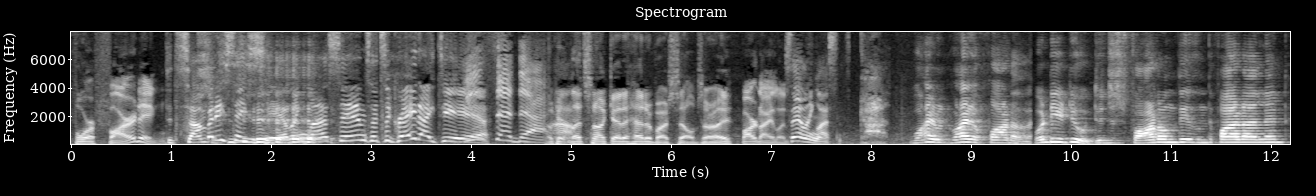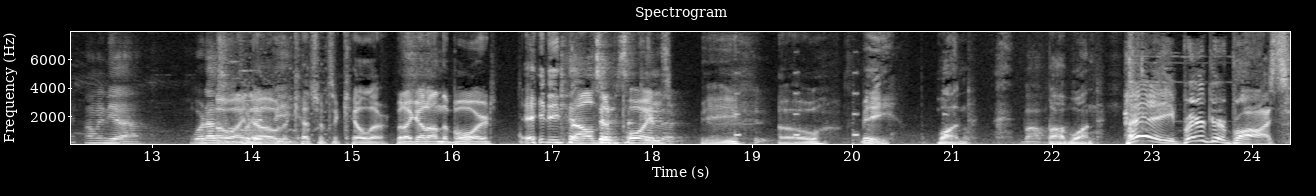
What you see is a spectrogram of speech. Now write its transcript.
for farting. Did somebody say sailing lessons? That's a great idea. You said that. Okay, let's not get ahead of ourselves, all right? Fart Island. Sailing lessons. God. Why, why the fart island? What do you do? Do you just fart on the, on the fart island? I mean, yeah. What else Oh, I know. it The ketchup's a killer. But I got on the board 80,000 points. killer. B O B. One. Bob. Bob one. Hey, Burger Boss!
